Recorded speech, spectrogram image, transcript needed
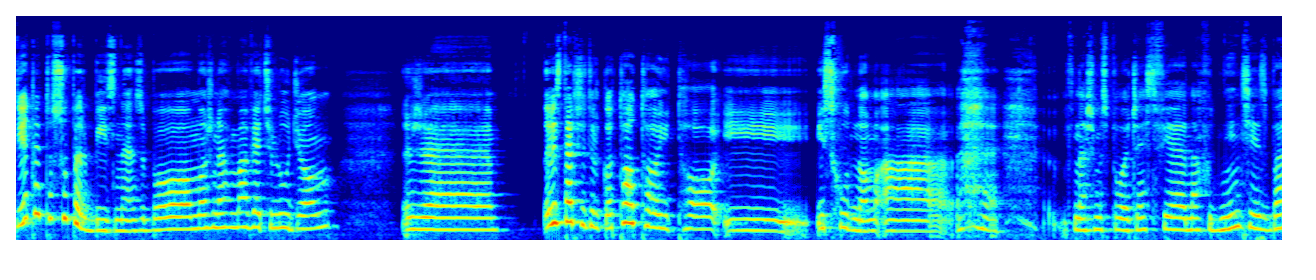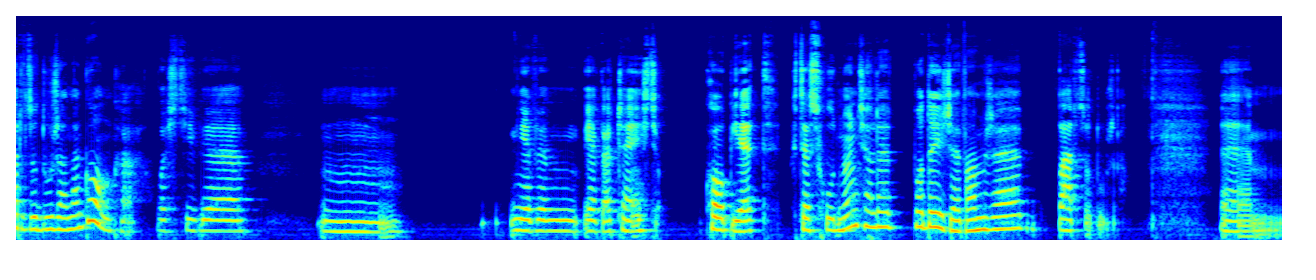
diety to super biznes, bo można wmawiać ludziom, że wystarczy tylko to, to i to i, i schudną, a w naszym społeczeństwie na chudnięcie jest bardzo duża nagonka. Właściwie mm, nie wiem, jaka część kobiet chce schudnąć, ale podejrzewam, że bardzo duża. Em,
